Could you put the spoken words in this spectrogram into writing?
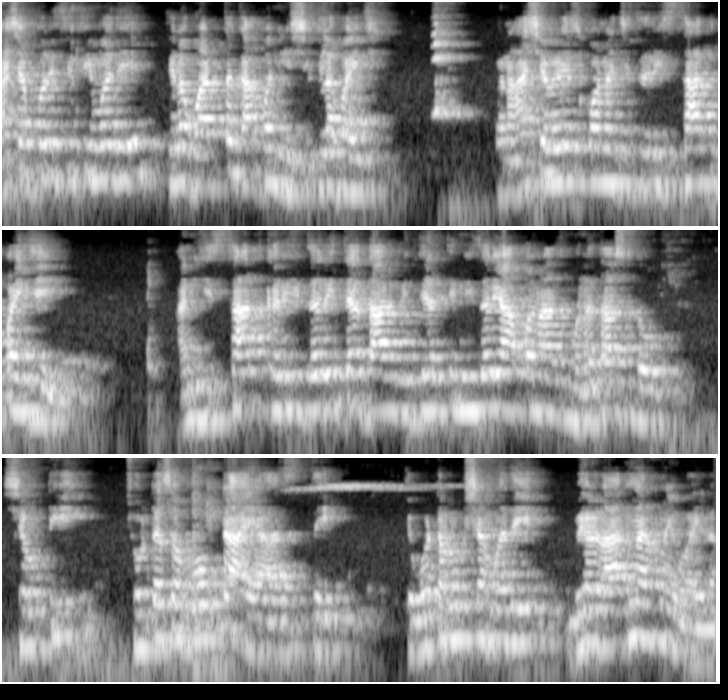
अशा परिस्थितीमध्ये तिला वाटतं का आपण हे शिकला पाहिजे? पण अशा वेळेस कोणाची तरी साथ पाहिजे. आणि ही साथ खरी जरी त्या दहा विद्यार्थ्यांनी जरी आपण आज म्हणत असलो शेवटी छोटंसं बोगटं आहे आज ते. ते वटवृक्षामध्ये वेळ लागणार नाही व्हायला.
